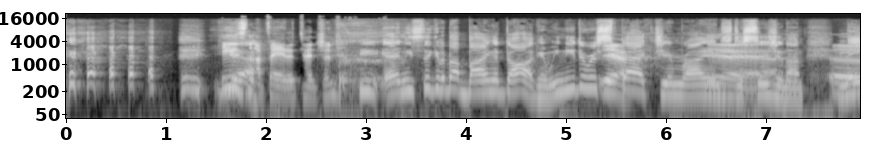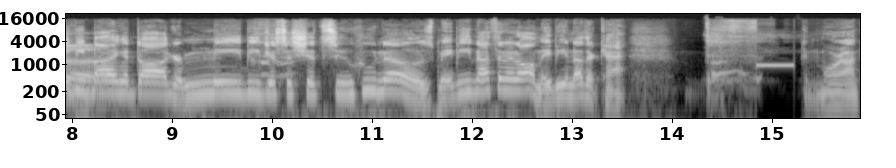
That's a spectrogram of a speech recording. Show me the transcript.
He's Yeah. not paying attention. He, and he's thinking about buying a dog, and we need to respect Jim Ryan's Yeah. decision on maybe Ugh. buying a dog or maybe just a Shih Tzu. Who knows? Maybe nothing at all. Maybe another cat. Fucking moron.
